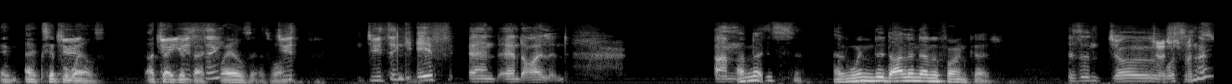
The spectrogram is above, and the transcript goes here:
except Do for Wales. I take it back, think- Wales as well. Do you do you think if and and Ireland, um, I'm not, when did Ireland have a foreign coach? isn't Joe Joe what's Schmidt. his name?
